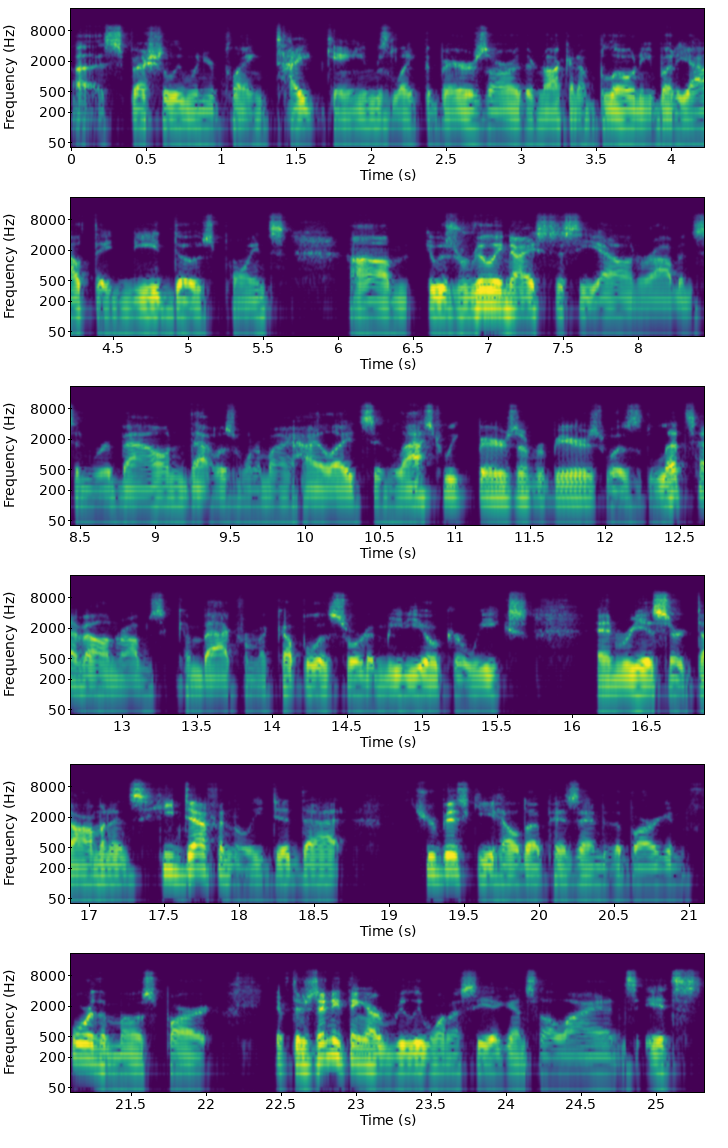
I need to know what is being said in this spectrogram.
uh, especially when you're playing tight games like the Bears are. They're not going to blow anybody out. They need those points. Um, it was really nice to see Allen Robinson rebound. That was one of my highlights in last week Bears over Beers was let's have Allen Robinson come back from a couple of sort of mediocre weeks and reassert dominance. He definitely did that. Trubisky held up his end of the bargain for the most part. If there's anything I really want to see against the Lions, it's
